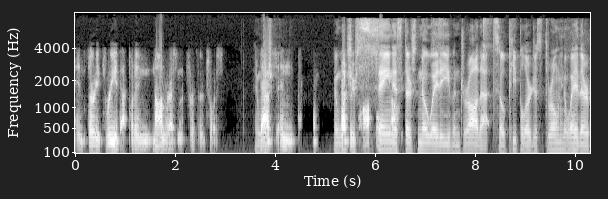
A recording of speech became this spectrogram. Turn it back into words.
and 33 that put in non-resident for third choice. And that's in and what you're saying is there's no way to even draw that. So people are just throwing away their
